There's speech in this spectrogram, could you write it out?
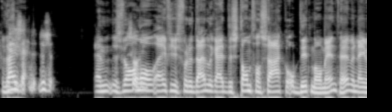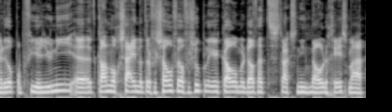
Maar is- zijn- dus en dus wel Sorry. allemaal eventjes voor de duidelijkheid de stand van zaken op dit moment. Hè? We nemen dit op op 4 juni. Eh, het kan nog zijn dat er zoveel versoepelingen komen dat het straks niet nodig is. Maar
